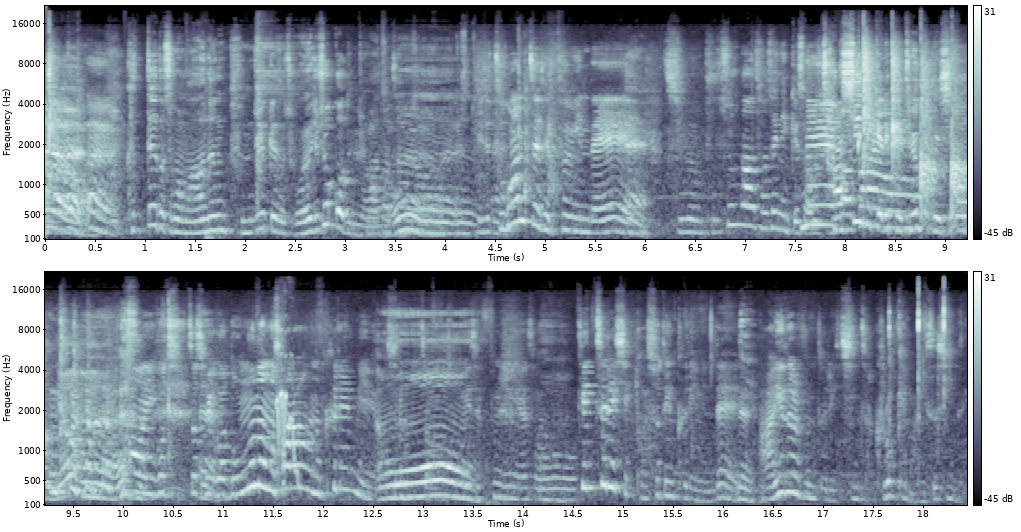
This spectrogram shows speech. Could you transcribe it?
맞아요. 네. 그때도 정말 많은 분들께서 좋아해 주셨거든요. 맞아요. 오, 오, 오. 이제 두 번째 제품인데 네. 지금 부순간 선생님께서 네, 자신 있게 맞아요. 이렇게 들고 계시거든요. 네. 아 이거 진짜 네. 제가 너무너무 사랑하는 크림이에요 진짜 오. 저희 제품 중에서 음. 티트리시카 수딩 크림인데 네. 아이돌 분들이 진짜 그렇게 많이 쓰신대요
